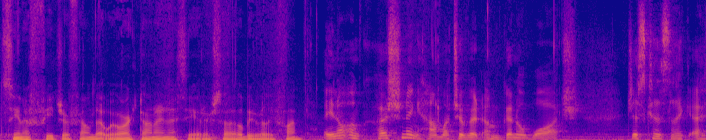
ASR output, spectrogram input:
seen a feature film that we worked on in a theater, so it'll be really fun. You know, I'm questioning how much of it I'm gonna watch, just because like I,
